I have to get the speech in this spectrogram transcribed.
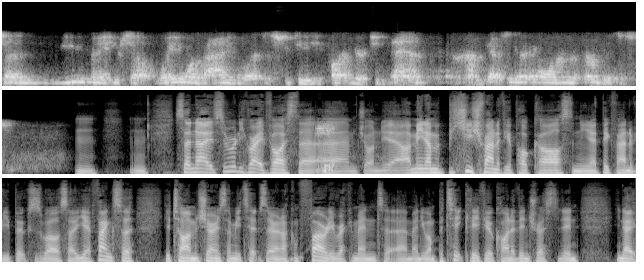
sudden you made yourself way more valuable as a strategic partner to them. I'm guessing they're going to want to refer business to you. Mm. Mm. So no, some really great advice there, um, John. Yeah, I mean, I'm a huge fan of your podcast and you know, big fan of your books as well. So yeah, thanks for your time and sharing some of your tips there. And I can thoroughly recommend to um, anyone, particularly if you're kind of interested in, you know,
